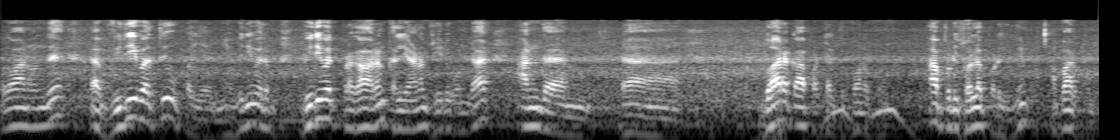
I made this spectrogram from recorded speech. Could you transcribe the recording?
பகவான் வந்து விதிவத்து உப்பையன் விதிவ விதிவத் பிரகாரம் கல்யாணம் செய்து கொண்டார். அந்த துவாரகா பட்டத்துக்கு போன அப்படி சொல்லப்படுகிறது பார்ப்போம்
